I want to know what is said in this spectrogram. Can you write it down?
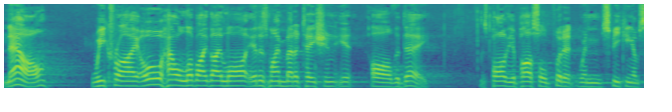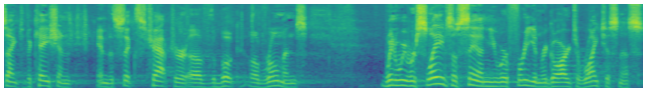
now we cry, Oh, how love I thy law! It is my meditation it, all the day. As Paul the Apostle put it when speaking of sanctification in the sixth chapter of the book of Romans, When we were slaves of sin, you were free in regard to righteousness.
